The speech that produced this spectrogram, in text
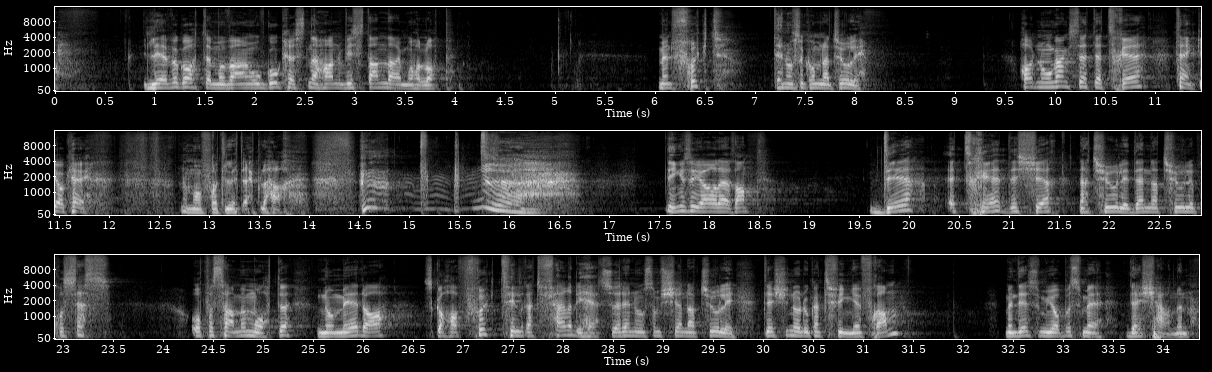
leve godt, jeg må være en god kristen, jeg har en viss standard jeg må holde opp. Men frukt det er noe som kommer naturlig. Har du noen gang sett et tre tenke ok, Nå må vi få til litt eple her. Det er ingen som gjør det, sant? Det et tre det skjer naturlig. Det er en naturlig prosess. Og på samme måte, når vi da skal ha frukt til rettferdighet, så er det noe som skjer naturlig. Det er ikke noe du kan tvinge fram, men det som jobbes med, det er kjernen.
